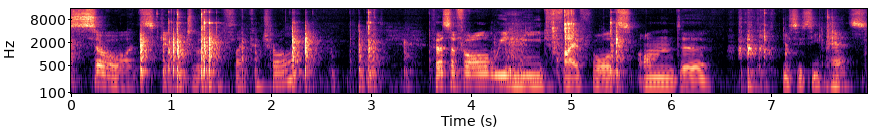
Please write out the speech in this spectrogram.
So let's get into the flight controller. First of all, we need 5 volts on the VCC pads.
